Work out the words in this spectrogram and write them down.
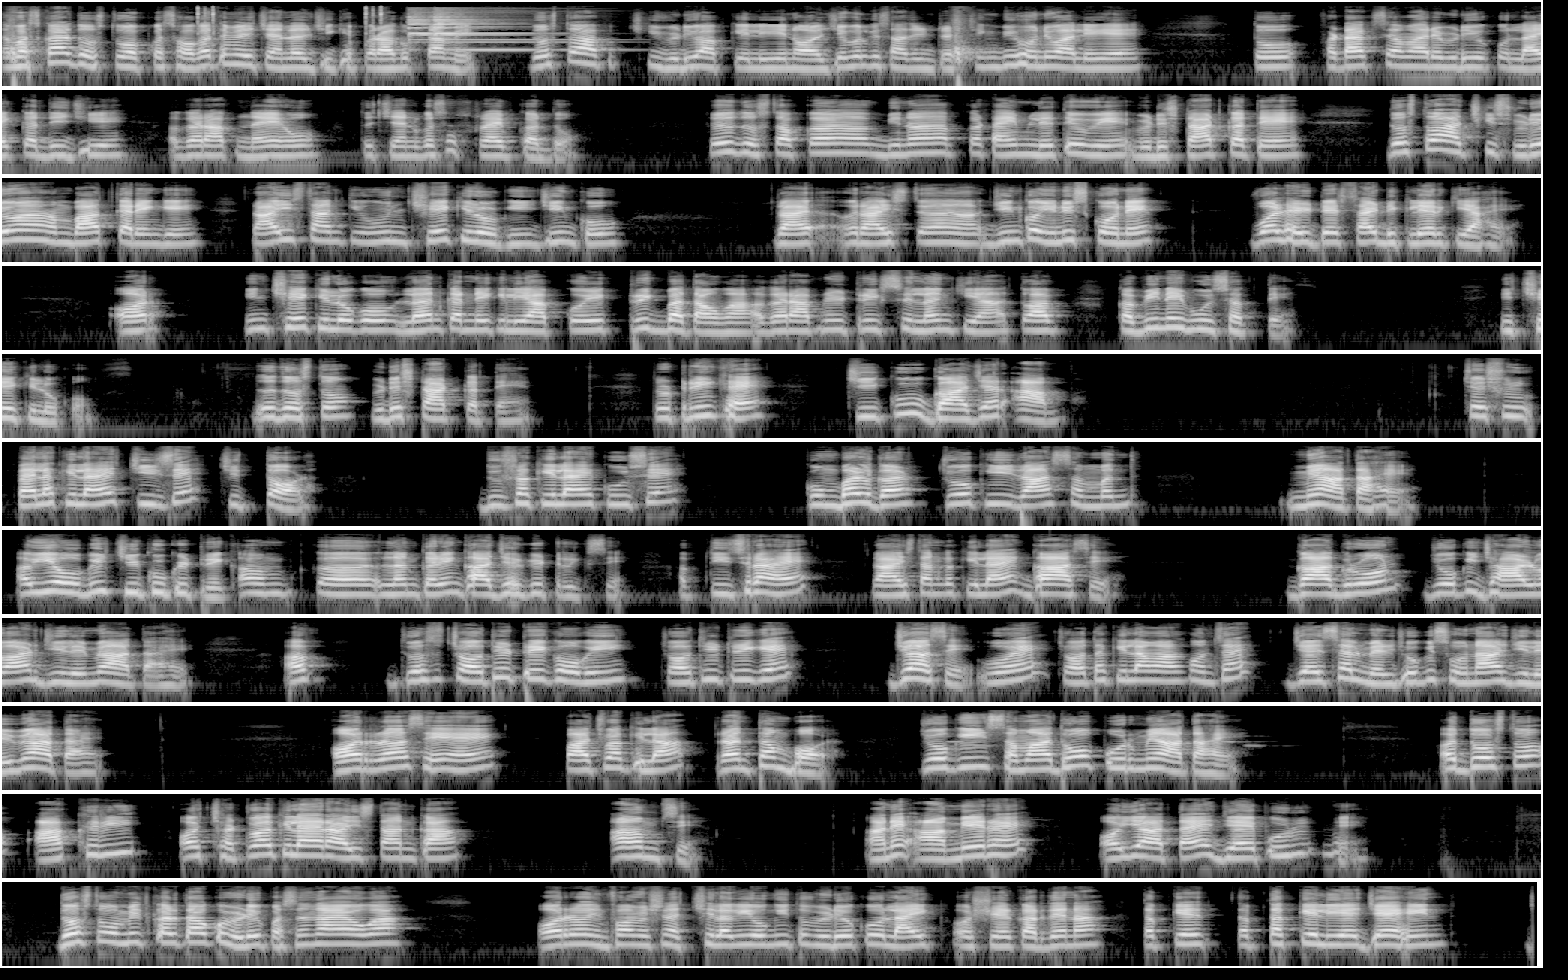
नमस्कार दोस्तों, आपका स्वागत है मेरे चैनल जी के परागुप्ता में। दोस्तों, आपकी वीडियो आपके लिए नॉलेजेबल के साथ इंटरेस्टिंग भी होने वाली है। तो फटाक से हमारे वीडियो को लाइक कर दीजिए। अगर आप नए हो तो चैनल को सब्सक्राइब कर दो। तो दोस्तों, आपका बिना आपका टाइम लेते हुए वीडियो स्टार्ट करते हैं। दोस्तों, आज की इस वीडियो में हम बात करेंगे राजस्थान की उन छः किलो की जिनको राजस्थान, जिनको यूनेस्को ने वर्ल्ड हेरिटेज साइट डिक्लेयर किया है। और इन छः किलो को लर्न करने के लिए आपको एक ट्रिक बताऊँगा। अगर आपने ट्रिक से लर्न किया तो आप कभी नहीं भूल सकते इस छः किलो को। तो दोस्तों, वीडियो स्टार्ट करते हैं। तो ट्रिक है, चीकू गाजर आम। जो शुरू, पहला किला है ची से चित्तौड़। दूसरा किला है कू से कुंभलगढ़, जो कि राज संबंध में आता है। अब ये हो गई चीकू की ट्रिक अब हम लर्न करें गाजर की ट्रिक से। अब तीसरा है, राजस्थान का किला है गा से। गागरोन, जो कि झालवाड़ ज़िले में आता है। अब दोस्तों चौथी ट्रिक हो गई, चौथी ट्रिक है ज से। वो है चौथा किला वहाँ कौन सा है? जैसलमेर, जो कि सोनार ज़िले में आता है। और र से है पांचवा किला रणथम्बोर जो कि समाधोपुर में आता है। और दोस्तों, आखिरी और छठवा किला है राजस्थान का आम से यानी आमेर है, और यह आता है जयपुर में। दोस्तों, उम्मीद करता हूँ को वीडियो पसंद आया होगा, और इन्फॉर्मेशन अच्छी लगी होगी तो वीडियो को लाइक और शेयर कर देना। तब के, तब तक के लिए जय हिंद।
